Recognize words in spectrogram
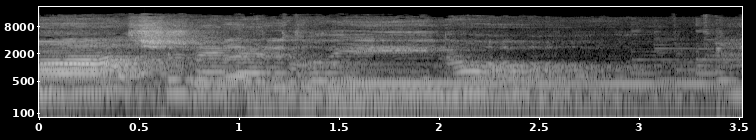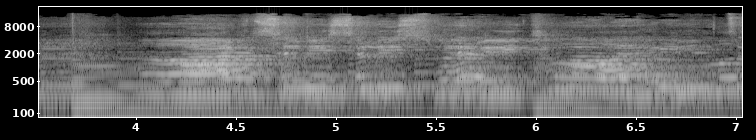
მაშრებდვინო არც მისლის ვერ ითვლები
